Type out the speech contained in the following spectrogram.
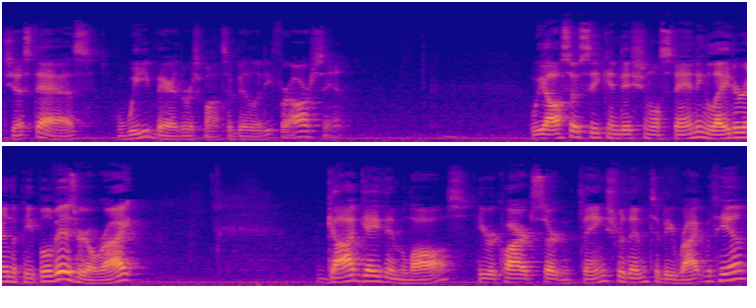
Just as we bear the responsibility for our sin. We also see conditional standing later in the people of Israel, right? God gave them laws. He required certain things for them to be right with Him.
